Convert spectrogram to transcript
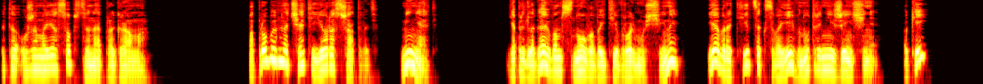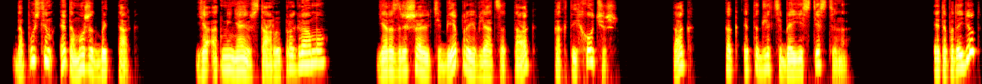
это уже моя собственная программа. Попробуем начать ее расшатывать, менять. Я предлагаю вам снова войти в роль мужчины и обратиться к своей внутренней женщине. О'кей? Допустим, это может быть так. Я отменяю старую программу. Я разрешаю тебе проявляться так, как ты хочешь. Так, как это для тебя естественно. Это подойдет?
